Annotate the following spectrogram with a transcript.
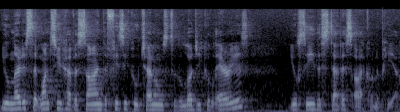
You'll notice that once you have assigned the physical channels to the logical areas, you'll see the status icon appear.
